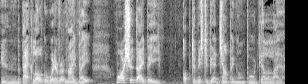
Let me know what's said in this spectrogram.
in the backlog or whatever it may be, why should they be optimistic about jumping on board Galileo?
